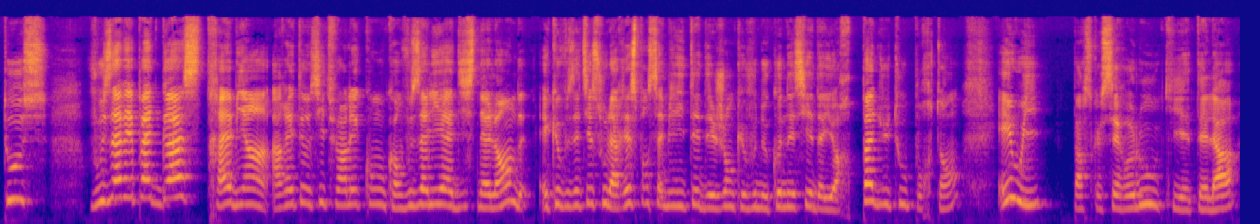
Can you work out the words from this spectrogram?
tous. Vous avez pas de gosse? Très bien, arrêtez aussi de faire les cons quand vous alliez à Disneyland et que vous étiez sous la responsabilité des gens que vous ne connaissiez d'ailleurs pas du tout pourtant. Et oui, parce que ces relous qui étaient là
